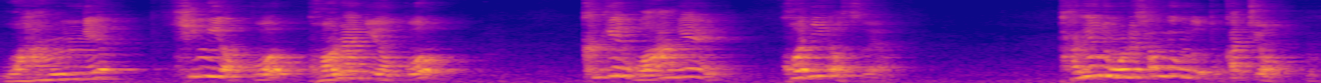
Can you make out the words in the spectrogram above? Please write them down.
왕의 힘이었고 권한이었고 그게 왕의 권위였어요. 당연히 오늘 성경도 똑같죠.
